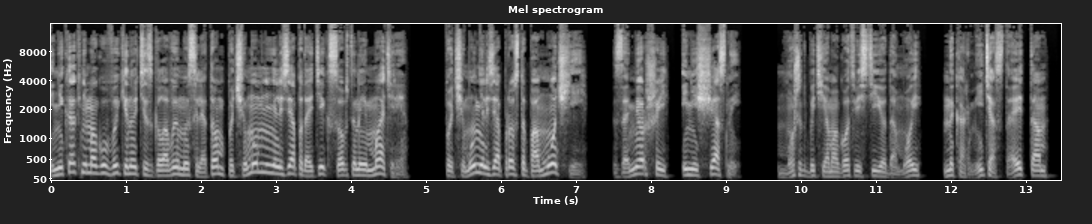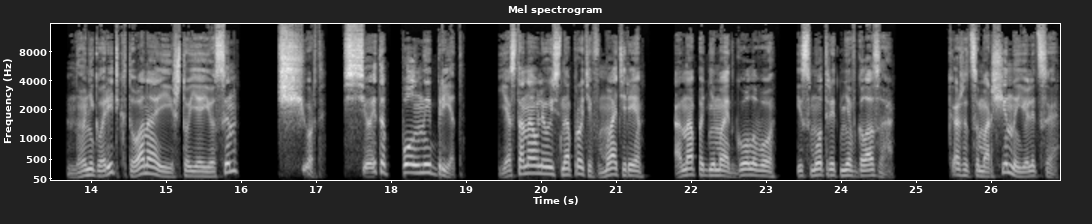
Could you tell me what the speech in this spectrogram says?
и никак не могу выкинуть из головы мысль о том, почему мне нельзя подойти к собственной матери, почему нельзя просто помочь ей, замерзшей и несчастной. Может быть, я могу отвезти ее домой, накормить, оставить там, но не говорить, кто она и что я ее сын? Черт, все это полный бред. Я останавливаюсь напротив матери, она поднимает голову и смотрит мне в глаза. Кажется, морщин на ее лице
